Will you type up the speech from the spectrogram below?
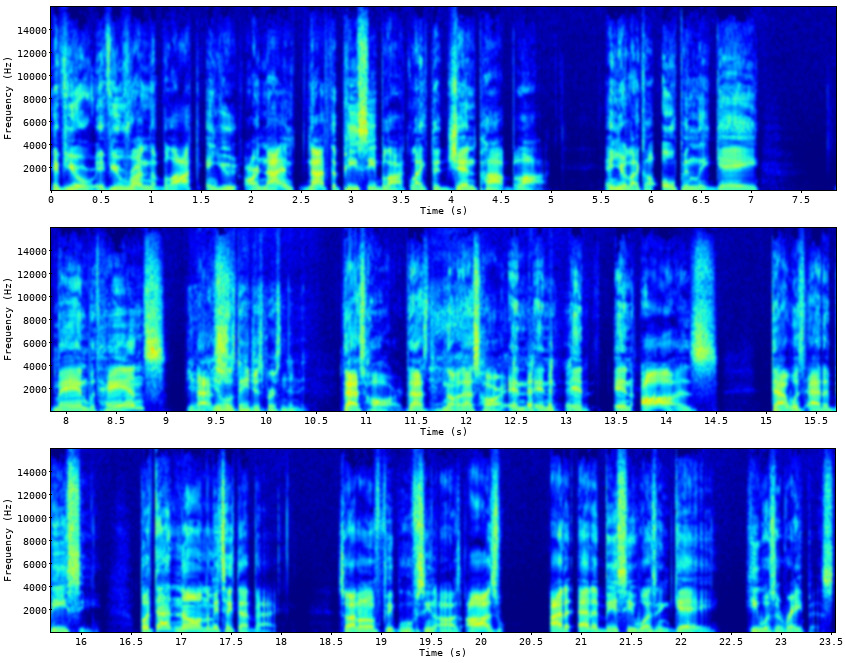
if you if you run the block and you are not in, not the PC block, like the Gen Pop block, and you're like an openly gay man with hands, Yeah. that's You're the most dangerous person in it. that's hard. That's no, that's hard. And and in in Oz, that was Adebisi. But that no, let me take that back. So I don't know if people who've seen Oz, Oz Ad- Adebisi wasn't gay. He was a rapist.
